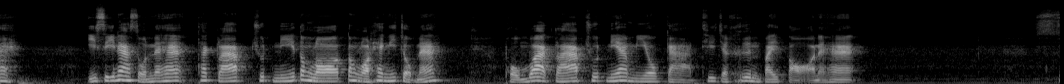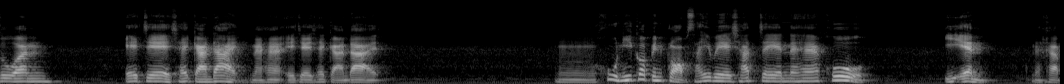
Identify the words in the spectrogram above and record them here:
อะ EC น่าสนนะฮะ ถ้ากราฟชุดนี้ต้องรอต้องรอแท่งนี้จบนะ ผมว่ากราฟชุดนี้มีโอกาสที่จะขึ้นไปต่อนะฮะ ส่วน AJ ใช้การได้นะฮะ AJ ใช้การได้ คู่นี้ก็เป็นกรอบไซด์เวย์ชัดเจนนะฮะ คู่ EN นะครับ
